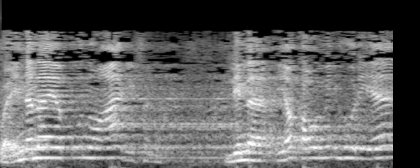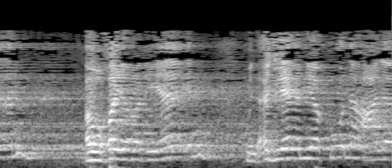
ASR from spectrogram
وإنما يكون عارفا لما يقع منه رياء أو غير رياء من أجل أن يكون على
